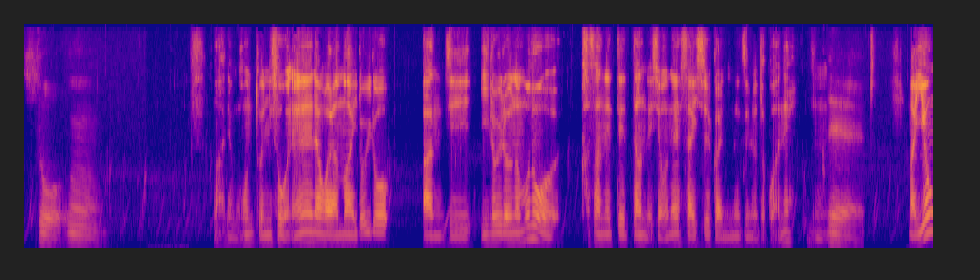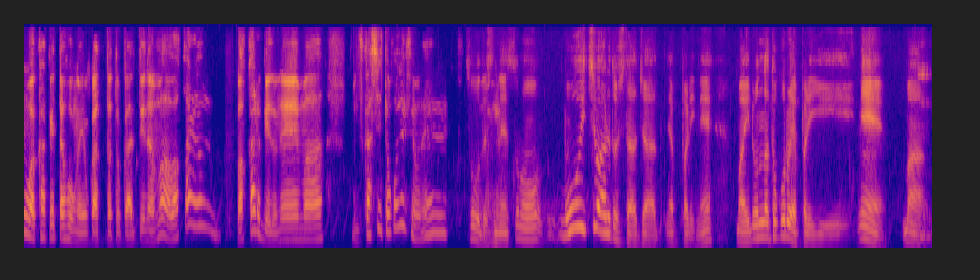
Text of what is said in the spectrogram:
そう、うん、まあでも本当にそうね。だからまあいろいろ暗示、いろいろなものを重ねてたんでしょうね。最終回のネズミのとこはね。うんえまあ4はかけた方が良かったとかっていうのはまあわかる、わかるけどね。まあ難しいとこですよね。そうですうね、そのもう一話あるとしたら、じゃあ、やっぱりね、まあ、いろんなところ、やっぱりね、まあ、うん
